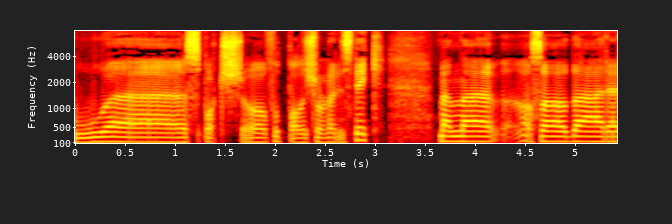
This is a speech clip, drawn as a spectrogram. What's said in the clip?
god sports- og fotballjournalistikk. Men altså, det er,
